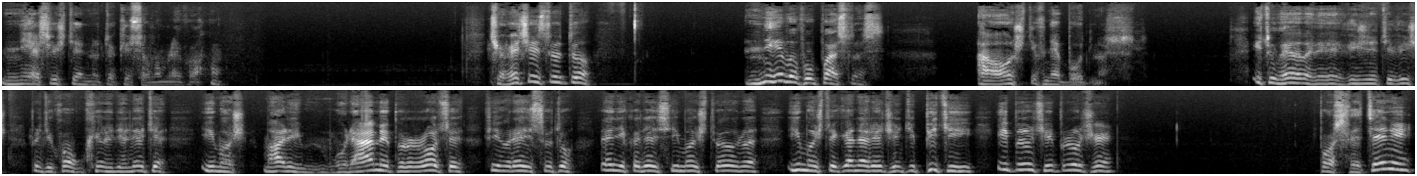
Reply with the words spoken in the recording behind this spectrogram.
не е свещеното кисело млеко. Човечеството не е в опасност, а още в небудност. И тогава, виждате, виж, преди колко хилядилетия имаш мали, голями пророци в еврейството, еди къде си имаш това, имаш така наречените пити и прочее, и прочее. посветени,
